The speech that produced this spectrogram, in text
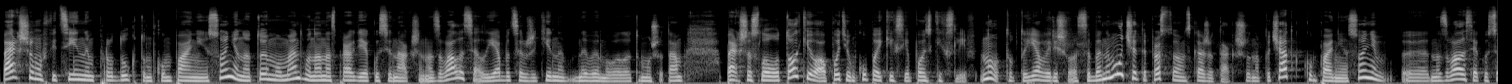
Першим офіційним продуктом компанії Sony на той момент вона насправді якось інакше називалася, але я би це в житті не, не вимовила, тому що там перше слово Токіо, а потім купа якихось японських слів. Ну, тобто я вирішила себе не мучити, просто вам скажу так, що на початку компанія Sony е, називалася якось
